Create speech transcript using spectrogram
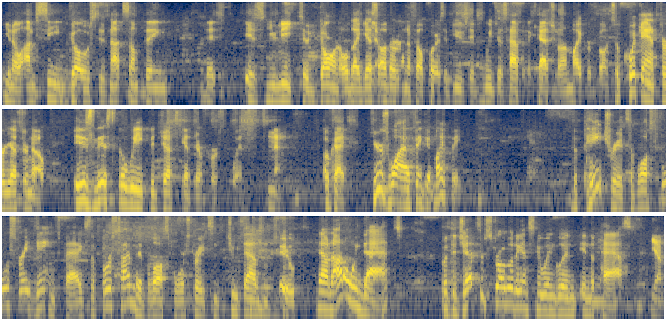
you know, "I'm seeing ghosts" is not something that is unique to Darnold. I guess Yeah. other NFL players have used it. We just happen to catch it on microphone. So, quick answer: yes or no? Is this the week the Jets get their first win? No. Okay, here's why I think it might be. The Patriots have lost four straight games, Bags. The first time they've lost four straight since 2002. Now, not only that, but the Jets have struggled against New England in the past, Yep.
